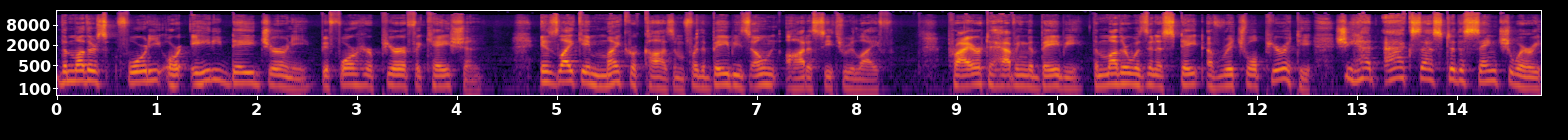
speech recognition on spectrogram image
the mother's 40 or 80 day journey before her purification is like a microcosm for the baby's own odyssey through life. Prior to having the baby, the mother was in a state of ritual purity. She had access to the sanctuary.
